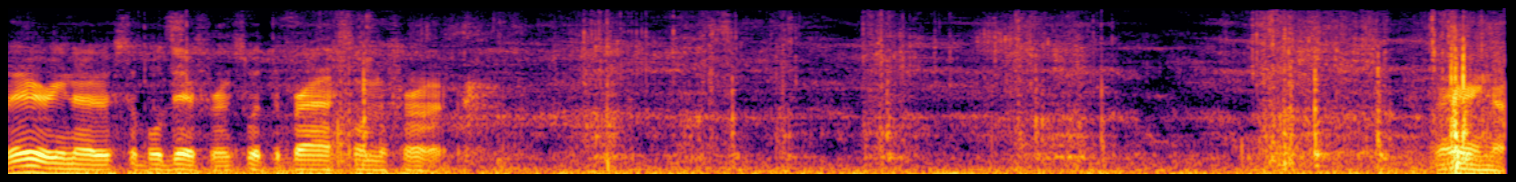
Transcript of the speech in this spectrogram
very noticeable difference with the brass on the front. Very nice.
